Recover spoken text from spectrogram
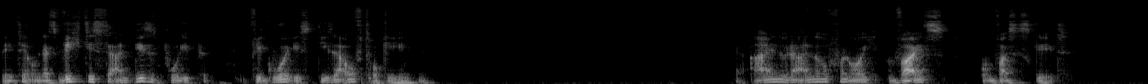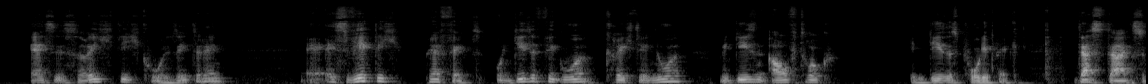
Seht ihr? Und das Wichtigste an dieser Polyfigur ist dieser Aufdruck hier hinten. Der ein oder andere von euch weiß, um was es geht. Es ist richtig cool. Seht ihr den? Er ist wirklich perfekt. Und diese Figur kriegt ihr nur mit diesem Aufdruck in dieses Polypack. Das dazu.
